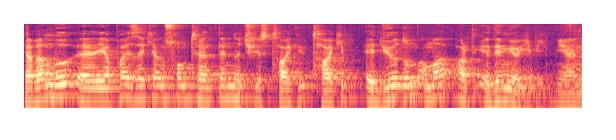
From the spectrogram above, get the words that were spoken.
Ya ben bu e, yapay zekanın son trendlerini açıkçası takip, takip ediyordum ama artık edemiyor gibiyim. Yani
